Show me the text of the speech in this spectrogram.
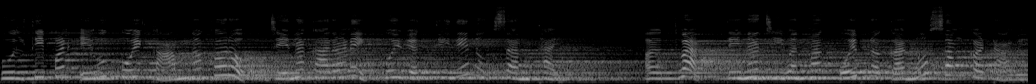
ભૂલથી પણ એવું કોઈ કામ ન કરો જેના કારણે કોઈ વ્યક્તિને નુકસાન થાય અથવા તેના જીવનમાં કોઈ પ્રકારનું સંકટ આવે.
